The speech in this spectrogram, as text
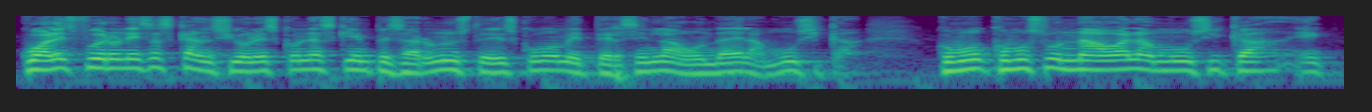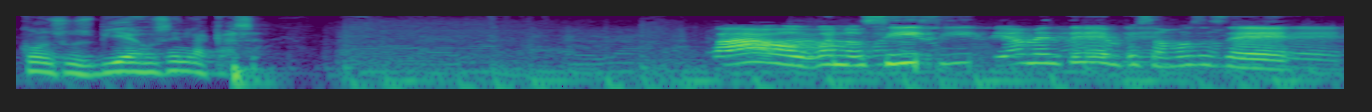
¿Cuáles fueron esas canciones con las que empezaron ustedes como a meterse en la onda de la música? ¿Cómo, cómo sonaba la música eh, con sus viejos en la casa? Wow, bueno, sí, definitivamente empezamos desde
